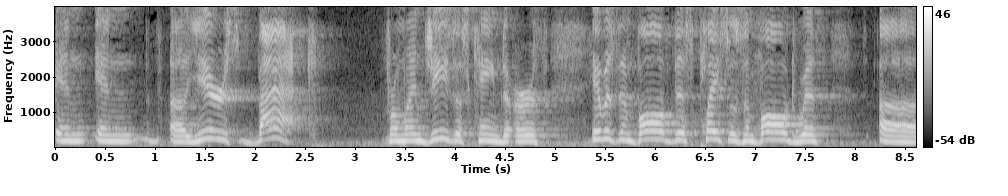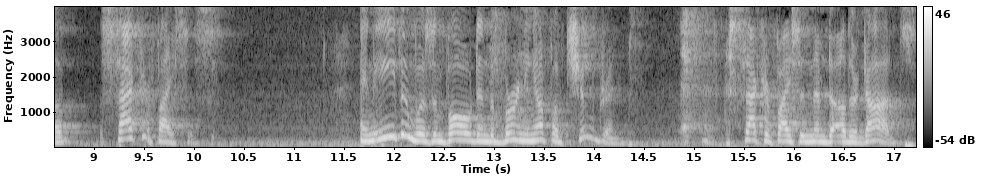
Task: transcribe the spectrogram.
in in uh, years back from when Jesus came to earth it was involved this place was involved with uh, sacrifices and even was involved in the burning up of children sacrificing them to other gods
